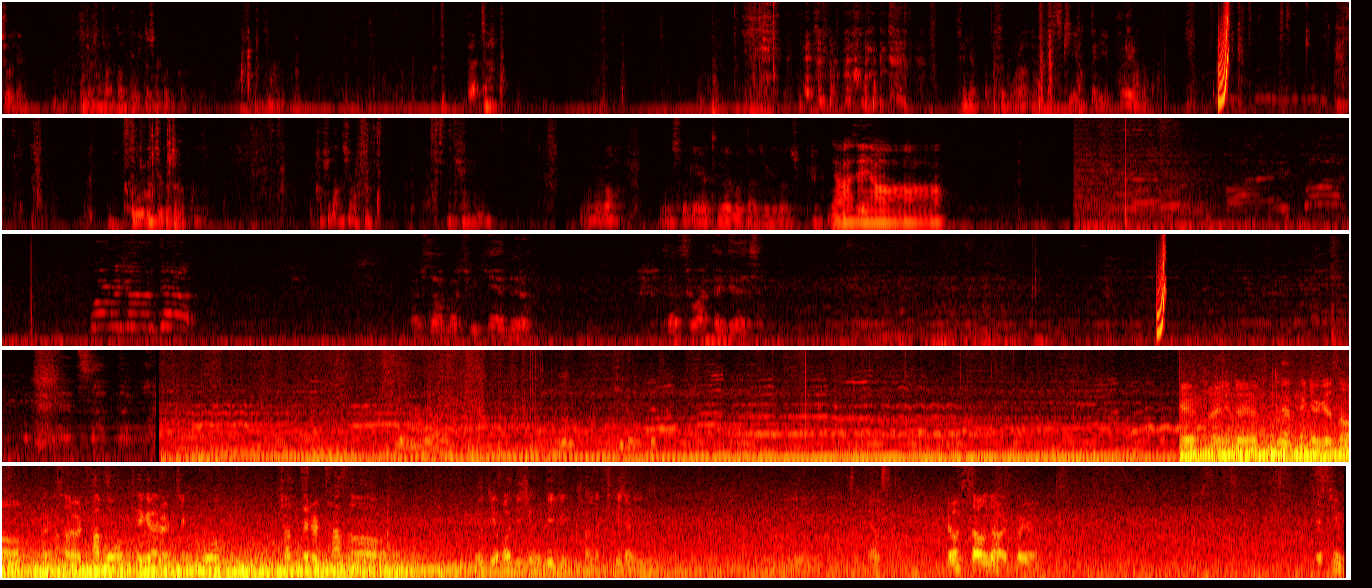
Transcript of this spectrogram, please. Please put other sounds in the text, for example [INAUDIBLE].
안 치워도 돼. 어제 사자 왔다. 우리도 잘 보니까. 자. [LAUGHS] 되게 그 뭐라 해야 스키 학대리 풀이라나? 언니만 찍어줘 갖고. 갑시다 시간 없어. 오케이. 뭐 해봐. 뭐 소개 같은 거 나중에 넣어줄게. 안녕하세요. There's not much we can do. That's who I think it is. But we can't stop that plan. 기름 없대자. 지금 저희는 풍년평역에서 전철을 타고 태결을 찍고 셔틀을 타서 어디 어디지 우리 갈래 스키장 이름? 여기 헤어스. 헤어사운드 갈 거예요. 내 친구.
